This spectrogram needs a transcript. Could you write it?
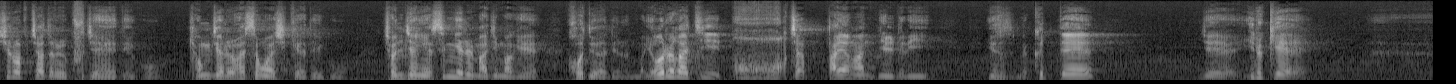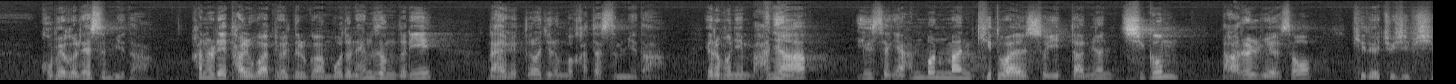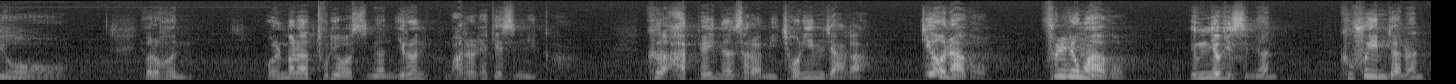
실업자들을 구제해야 되고 경제를 활성화시켜야 되고 전쟁의 승리를 마지막에 거둬야 되는 뭐 여러 가지 복잡 다양한 일들이 있었습니다. 그때 이제 이렇게 고백을 했습니다. 하늘의 달과 별들과 모든 행성들이 나에게 떨어지는 것 같았습니다. 여러분이 만약 일생에 한 번만 기도할 수 있다면 지금 나를 위해서 기도해 주십시오. 여러분, 얼마나 두려웠으면 이런 말을 했겠습니까? 그 앞에 있는 사람이 전임자가 뛰어나고 훌륭하고 능력 있으면 그 후임자는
